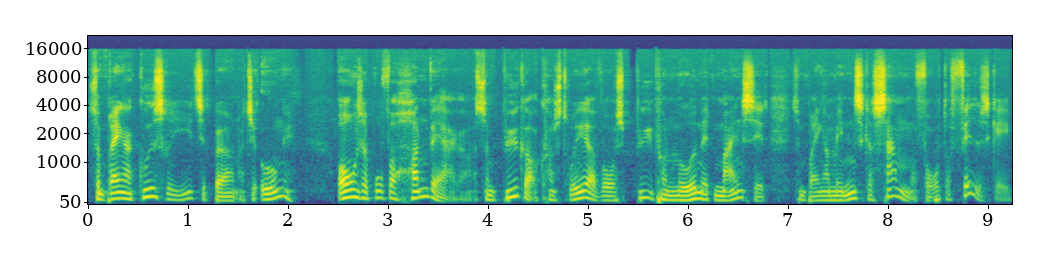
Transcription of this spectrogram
som bringer Guds rige til børn og til unge. Aarhus har brug for håndværkere, som bygger og konstruerer vores by på en måde med et mindset, som bringer mennesker sammen og fordrer fællesskab.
